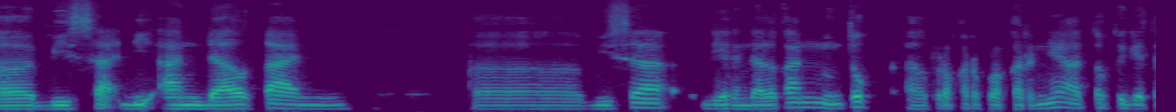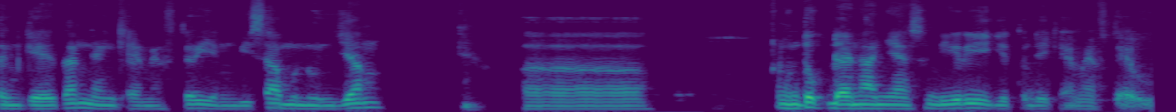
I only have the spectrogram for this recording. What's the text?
uh, bisa diandalkan uh, bisa diandalkan untuk uh, proker-prokernya atau kegiatan-kegiatan yang KMFTW yang bisa menunjang uh, untuk dananya sendiri gitu di KMFTW.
